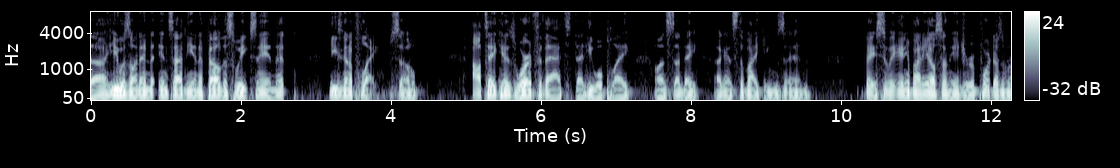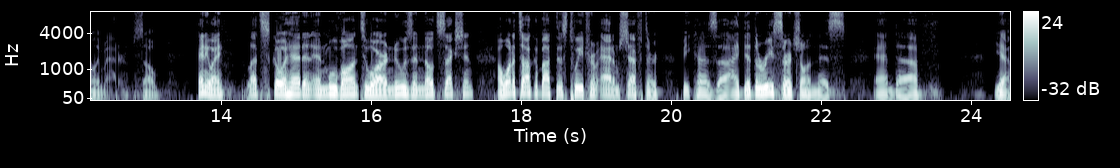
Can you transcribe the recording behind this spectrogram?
uh, he was on in, inside the NFL this week saying that he's going to play. So I'll take his word for that that he will play on Sunday against the Vikings and basically anybody else on the injury report doesn't really matter. So anyway, let's go ahead and, and move on to our news and notes section. I want to talk about this tweet from Adam Schefter because uh, I did the research on this and uh, yeah,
